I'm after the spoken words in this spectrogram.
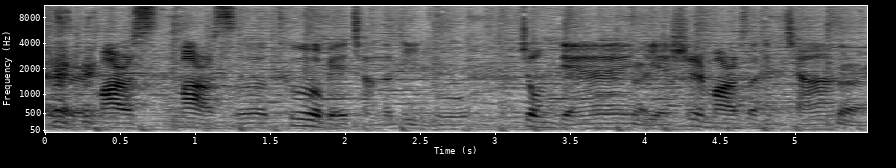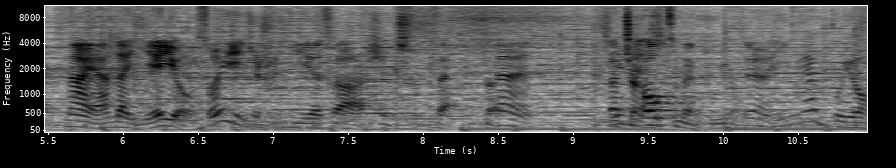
就是马尔斯马尔斯特别强的地图。重点也是马尔斯很强，对。那样的也有，所以就是 DSR 是存在，对。但但是基本 ultimate 不用。对，应该不用，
